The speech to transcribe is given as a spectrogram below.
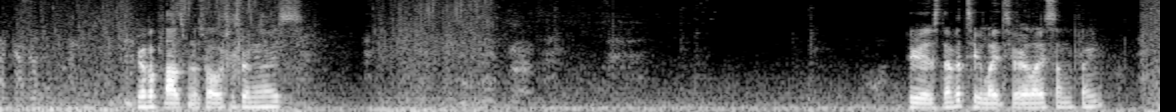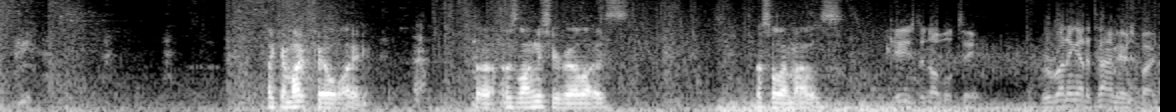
I got a plasma as well, which is really nice. Dude, it's never too late to realize something. Like, it might feel late, but as long as you realize, that's all that matters. Keyes to Noble team. We're running out of time here, Spartans.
